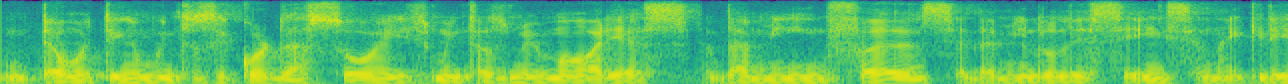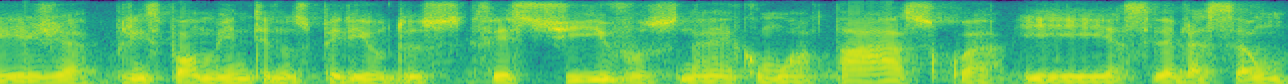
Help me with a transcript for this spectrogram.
Então eu tenho muitas recordações, muitas muitas memórias da minha infância, da minha adolescência na igreja, principalmente nos períodos festivos, né, como a Páscoa e a celebração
